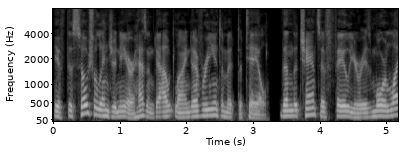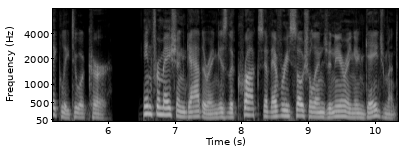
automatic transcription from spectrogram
if the social engineer hasn't outlined every intimate detail, then the chance of failure is more likely to occur. Information gathering is the crux of every social engineering engagement,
